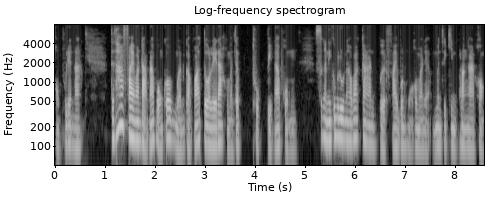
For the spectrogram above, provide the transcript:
ของผู้เล่นนะ แต่ถ้าไฟมันดับนะผมก็เหมือนกับว่าตัวเรดาร์ของมันจะถูกปิดนะผม ซึ่งอันนี้ก็ไม่รู้นะครับว่าการเปิดไฟบนหัวของมันเนี่ยมันจะกินพลังงานของ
